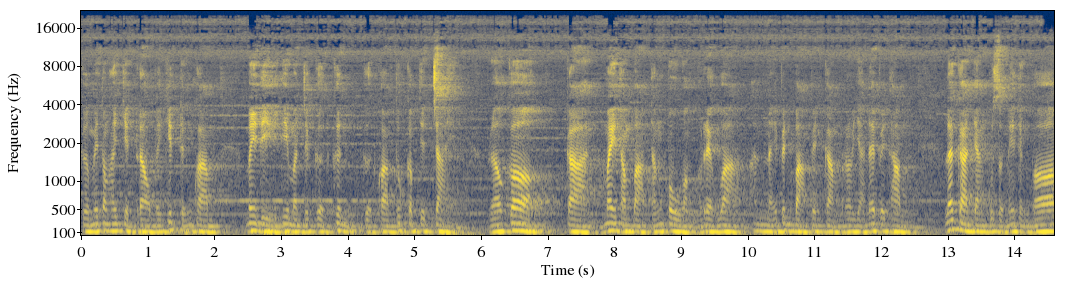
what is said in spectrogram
คือไม่ต้องให้จิตเราไปคิดถึงความไม่ดีที่มันจะเกิดขึ้น เกิดความทุกข์กับจิตใจ แล้วก็การไม่ทำบาปทั้งปวงเรียกว่าอันไหนเป็นบาปเป็นกรรมเราอย่าได้ไปทำและการยังกุศลให้ถึงพร้อม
